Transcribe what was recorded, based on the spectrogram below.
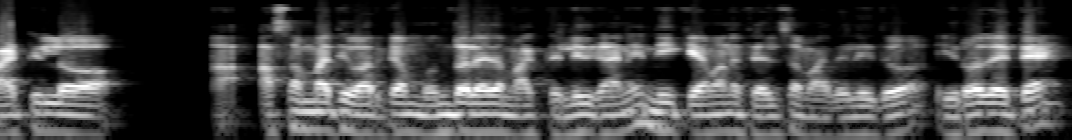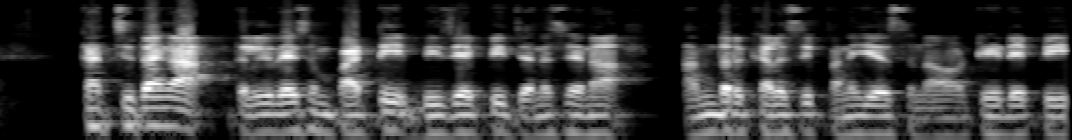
పార్టీలో అసమ్మతి వర్గం ఉందో లేదో మాకు తెలియదు కానీ నీకేమైనా తెలుసో మాకు తెలియదు ఈరోజైతే ఖచ్చితంగా తెలుగుదేశం పార్టీ బీజేపీ జనసేన అందరూ కలిసి పనిచేస్తున్నాం. టీడీపీ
